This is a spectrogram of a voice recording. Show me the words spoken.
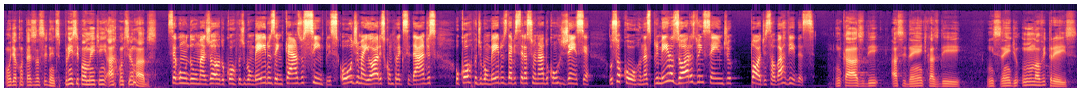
onde acontecem os acidentes, principalmente em ar-condicionados. Segundo o major do Corpo de Bombeiros, em casos simples ou de maiores complexidades, o Corpo de Bombeiros deve ser acionado com urgência. O socorro nas primeiras horas do incêndio pode salvar vidas. Em caso de acidente, caso de incêndio, 193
